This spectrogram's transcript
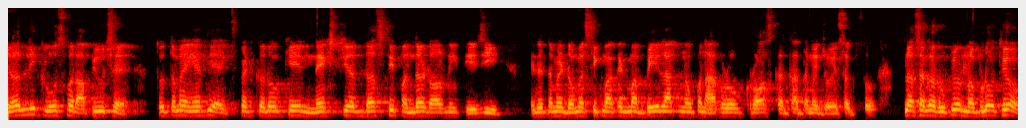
યરલી ક્લોઝ પર આપ્યું છે તો તમે અહીંયાથી એક્સપેક્ટ કરો કે નેક્સ્ટ યર દસથી પંદર ડોલરની તેજી, એટલે તમે ડોમેસ્ટિક માર્કેટમાં બે લાખનો પણ આંકડો ક્રોસ કરતા તમે જોઈ શકશો. પ્લસ અગર રૂપિયો નબળો થયો,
